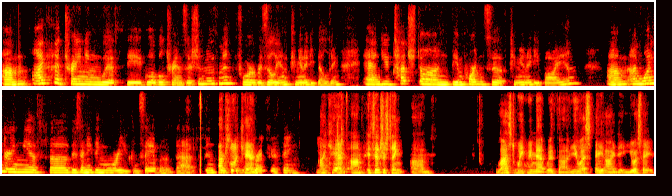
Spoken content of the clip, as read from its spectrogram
Um, I've had training with the Global Transition Movement for Resilient Community Building, and you touched on the importance of community buy-in. Um, I'm wondering if uh, there's anything more you can say about that. Absolutely can. Thing. I can. Um, it's interesting. Um, last week we met with uh, USAID, USAID.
